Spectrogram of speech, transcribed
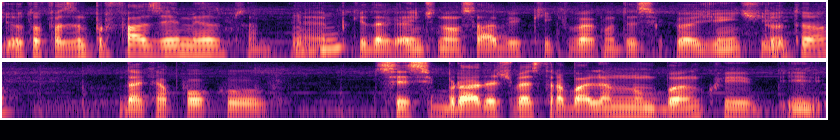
eu, tô fazendo por fazer mesmo, sabe? É, Uhum. porque da- a gente não sabe o que, que vai acontecer com a gente. Total. daqui a pouco, se esse brother estivesse trabalhando num banco e, e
